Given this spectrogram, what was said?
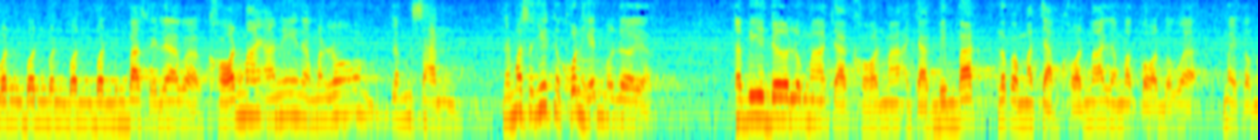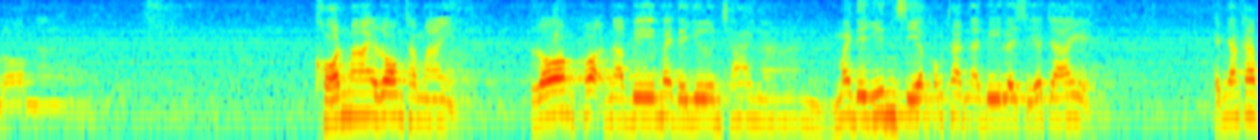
บนบนบนบนบนมิมบัตเสร็จแล้วก็ขอนไม้อันนี้เนี่ยมันร้องแล้วมันสั่นในมัสยิดเนี่ยคนเห็นหมดเลยอะ นบีเดินลงมาจากขอนมาจากบิมบัตแล้วก็มาจับขอนไม้แล้วมากอดบอกว่าไม่ต้องร้องนะ ขอนไม้ร้องทำไม ร้องเพราะนาบีไม่ได้ยืนใช้งาน ไม่ได้ยินเสียงของท่านนาบีเลยเสียใจ เห็นยังครับ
